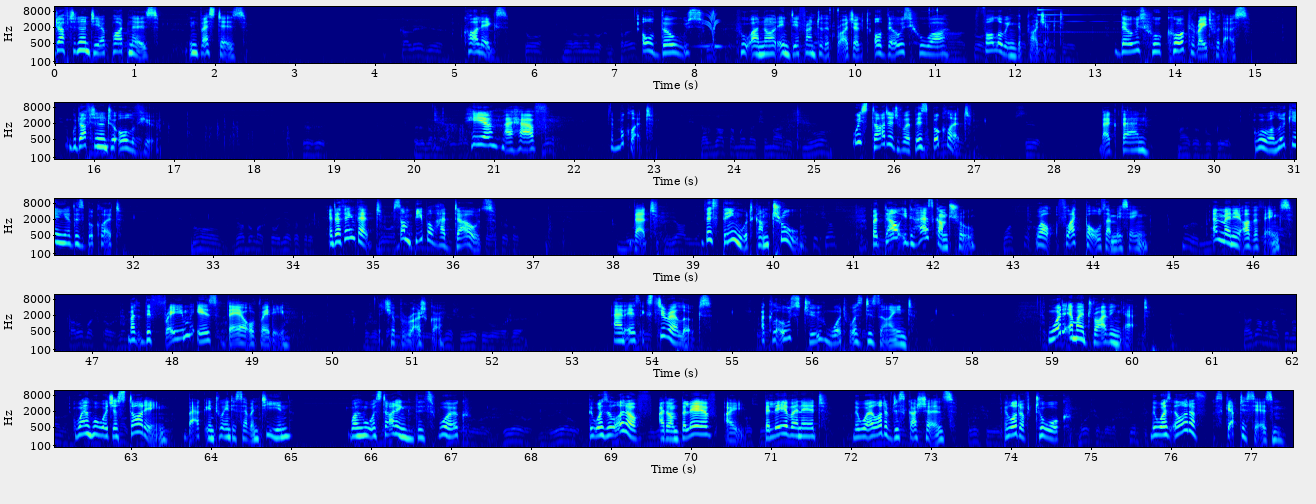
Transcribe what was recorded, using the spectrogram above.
Good afternoon, dear partners, investors, colleagues, all those who are not indifferent to the project, all those who are following the project, those who cooperate with us. Good afternoon to all of you. Here I have a booklet. We started with this booklet. Back then, we were looking at this booklet. And I think that some people had doubts that this thing would come true. But now it has come true. Well, flagpoles are missing, and many other things. But the frame is there already, the Cheburashka. And its exterior looks are close to what was designed. What am I driving at? When we were just starting, back in 2017, when we were starting this work, there was a lot of I don't believe, I believe in it. There were a lot of discussions, a lot of talk. There was a lot of skepticism.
